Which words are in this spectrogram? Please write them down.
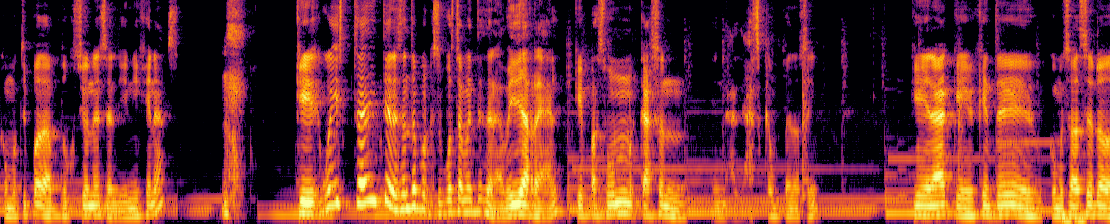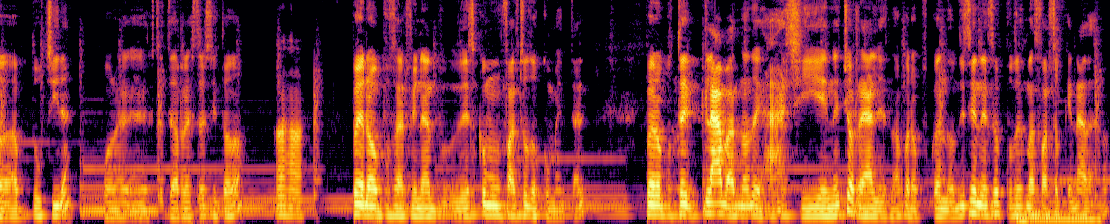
como tipo de abducciones alienígenas. que, güey, está interesante porque supuestamente es de la vida real. Que pasó un caso en, en Alaska, un pedo así. Que era que gente comenzó a ser abducida por extraterrestres y todo. Ajá. Pero pues al final pues, es como un falso documental. Pero pues te clavas, ¿no? De, ah, sí, en hechos reales, ¿no? Pero pues cuando dicen eso, pues es más falso que nada, ¿no?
